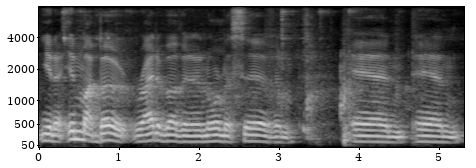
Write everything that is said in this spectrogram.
you know, in my boat, right above an enormous sieve, and and and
